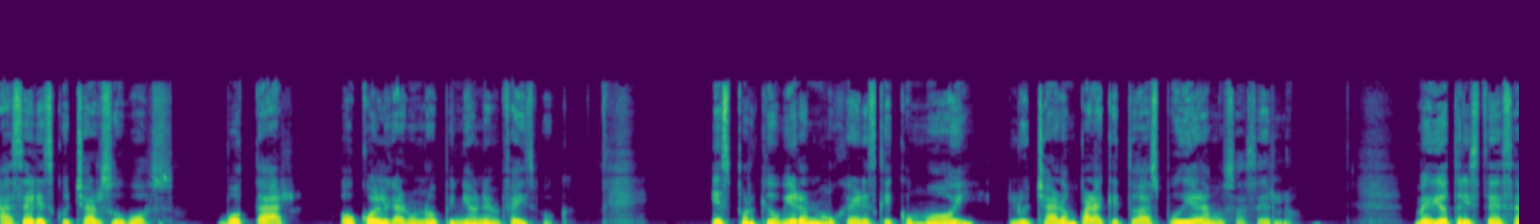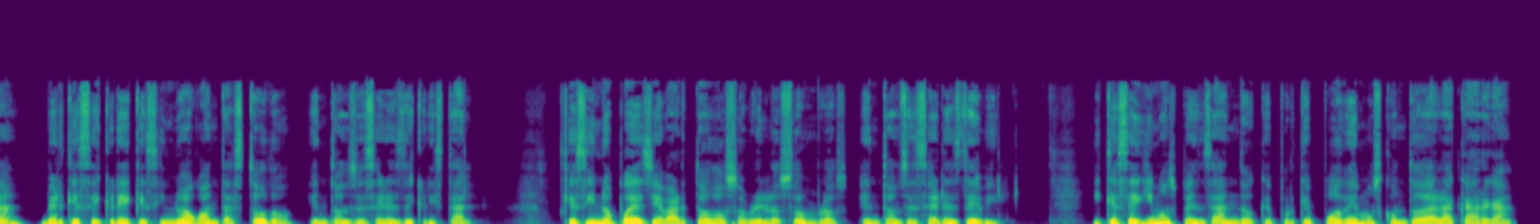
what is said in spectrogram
hacer escuchar su voz, votar o colgar una opinión en Facebook. Es porque hubieron mujeres que como hoy lucharon para que todas pudiéramos hacerlo. Me dio tristeza ver que se cree que si no aguantas todo, entonces eres de cristal, que si no puedes llevar todo sobre los hombros, entonces eres débil, y que seguimos pensando que porque podemos con toda la carga,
